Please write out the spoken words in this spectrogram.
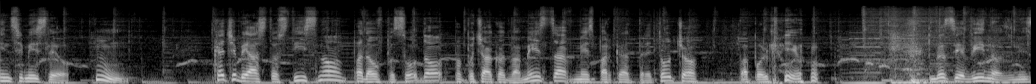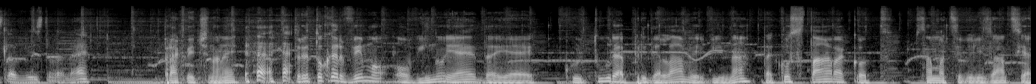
in si mislil, hm, kaj če bi jaz to stisnil, pa dal v posodo, pa počakal dva meseca, vmes parkrat pretočil, pa pol pil. Da si je vino zmislil, v bistvu. Ne? Praktično ne. Torej, to, kar vemo o vinu, je, da je kultura pridelave vina tako stara kot sama civilizacija.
